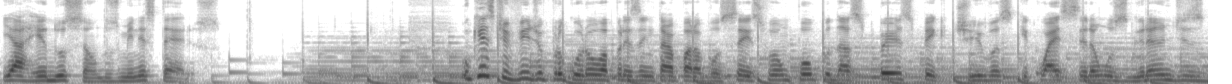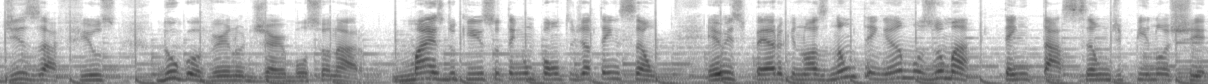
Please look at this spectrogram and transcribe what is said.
e a redução dos ministérios. O que este vídeo procurou apresentar para vocês foi um pouco das perspectivas e quais serão os grandes desafios do governo de Jair Bolsonaro. Mais do que isso, tem um ponto de atenção. Eu espero que nós não tenhamos uma tentação de Pinochet,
